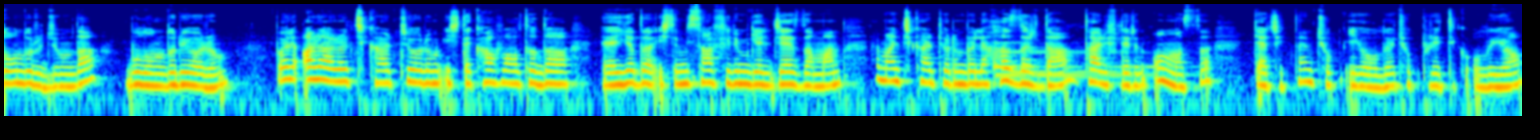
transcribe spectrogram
dondurucumda bulunduruyorum. Böyle ara ara çıkartıyorum. İşte kahvaltıda e, ya da işte misafirim geleceği zaman hemen çıkartıyorum. Böyle hazırda tariflerin olması gerçekten çok iyi oluyor. Çok pratik oluyor.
